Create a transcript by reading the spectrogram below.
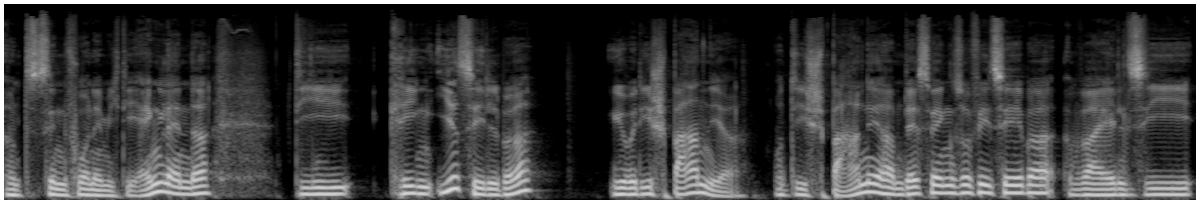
und das sind vornehmlich die Engländer, die kriegen ihr Silber über die Spanier. Und die Spanier haben deswegen so viel Silber, weil sie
